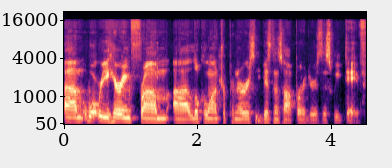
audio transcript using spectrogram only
Um, what were you hearing from uh, local entrepreneurs and business operators this week, Dave?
